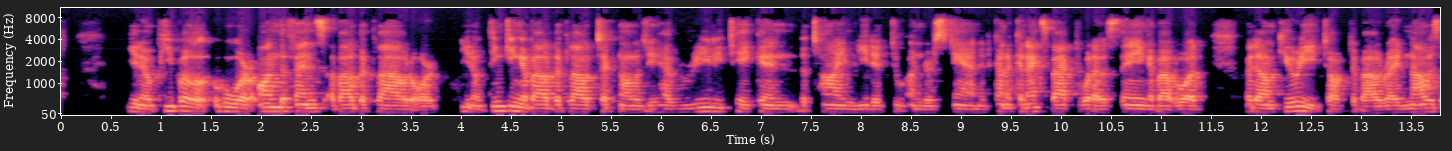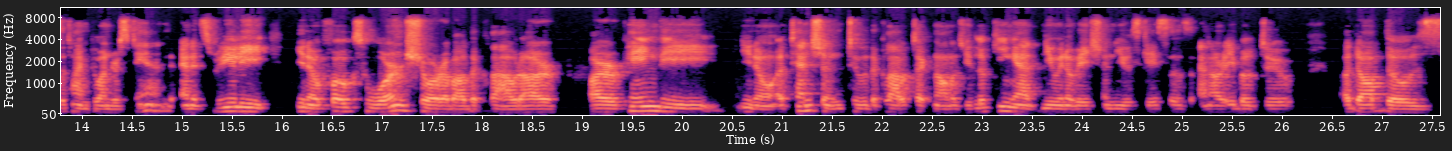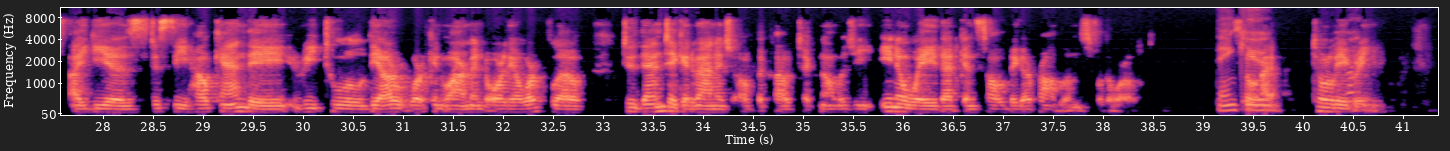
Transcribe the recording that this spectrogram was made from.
you know people who are on the fence about the cloud or you know thinking about the cloud technology have really taken the time needed to understand. It kind of connects back to what i was saying about what madame curie talked about right? Now is the time to understand. And it's really you know folks who weren't sure about the cloud are are paying the you know attention to the cloud technology looking at new innovation use cases and are able to adopt those ideas to see how can they retool their work environment or their workflow to then take advantage of the cloud technology in a way that can solve bigger problems for the world. Thank so you. I totally agree.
